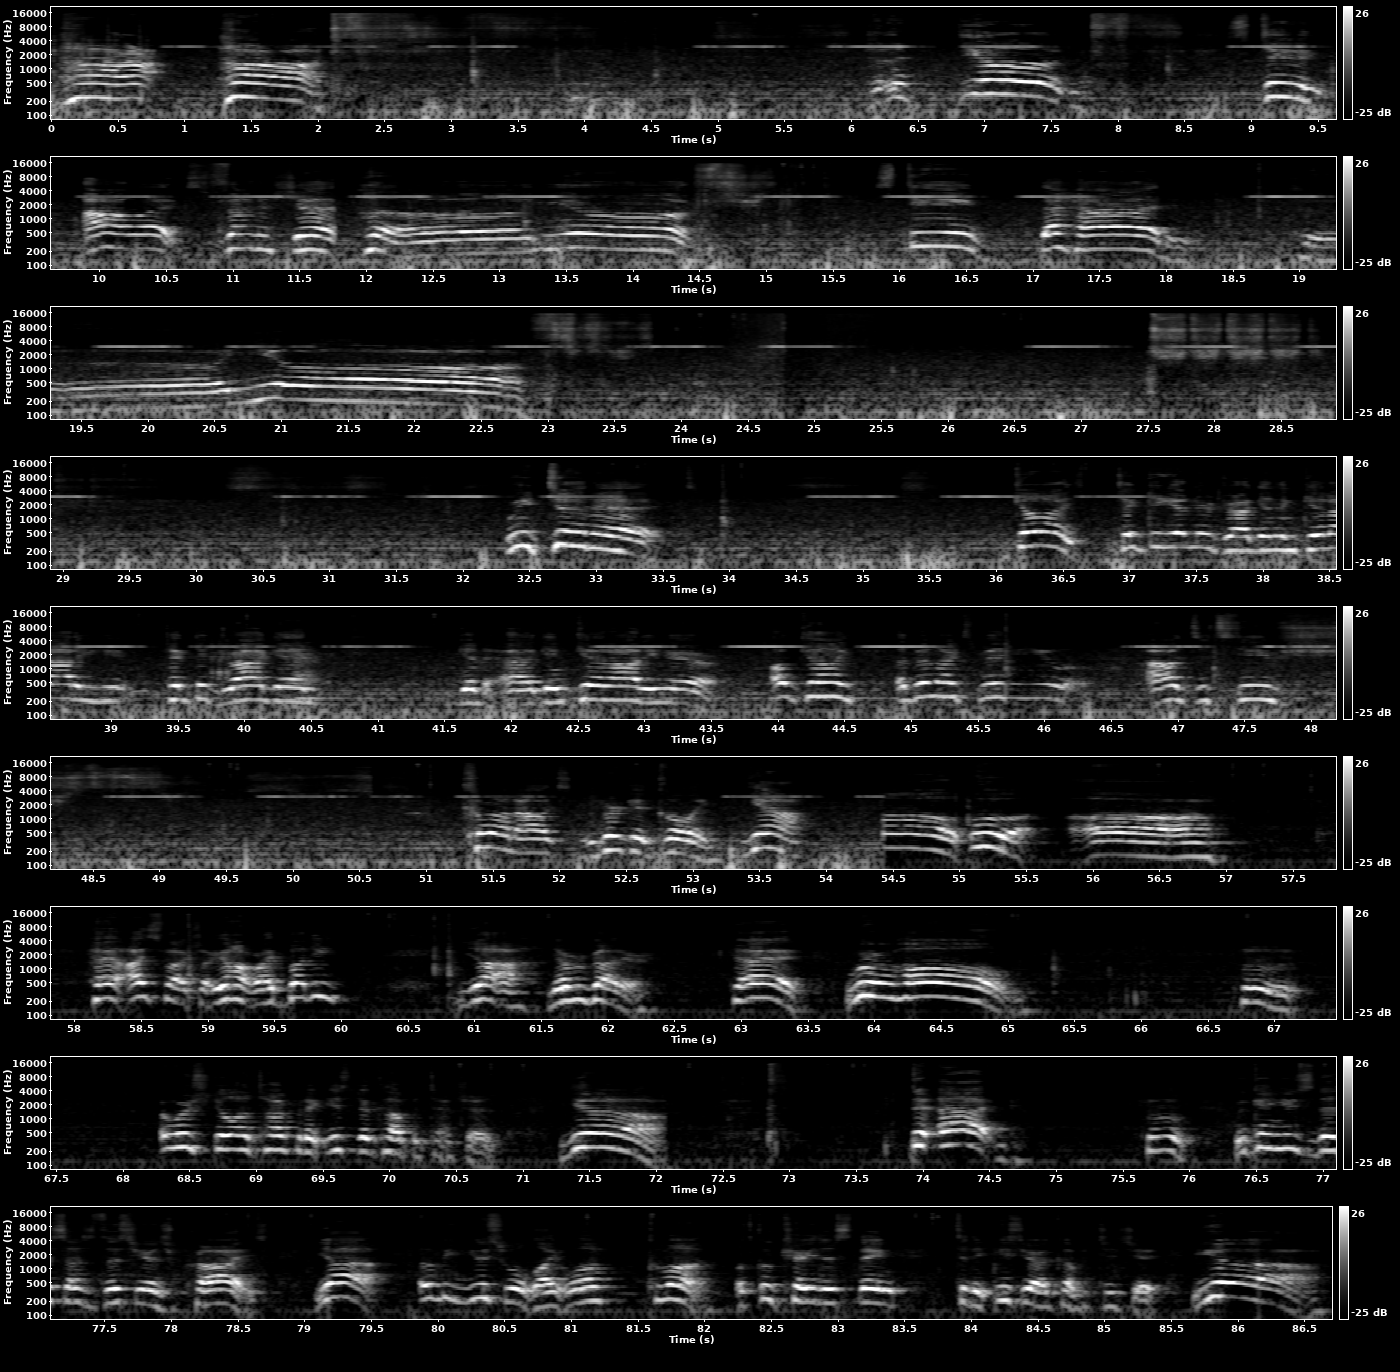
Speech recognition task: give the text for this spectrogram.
Ha! Ha! Dude! Steve, Alex, finish it! Uh, yeah! Steve, the head! Yeah! We did it! Guys, take the Ender Dragon and get out of here. Take the dragon. Get, uh, get, get out of here. Okay, it's been nice meeting you. Alex and Steve. Come on, Alex. We're get going. Yeah. Oh, ooh, uh. Hey, Ice Fox, are you alright, buddy? Yeah, never better. Hey, we're home. Hmm. We're still on time for the Easter competition. Yeah. The egg. Hmm. We can use this as this year's prize. Yeah, It'll be useful, Light One. Come on, let's go carry this thing to the Easter competition. Yeah!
